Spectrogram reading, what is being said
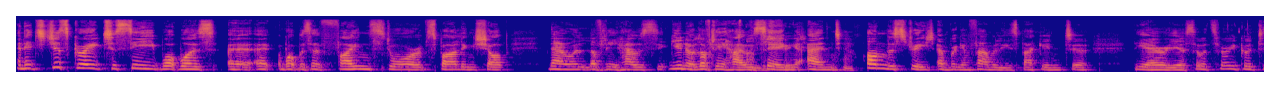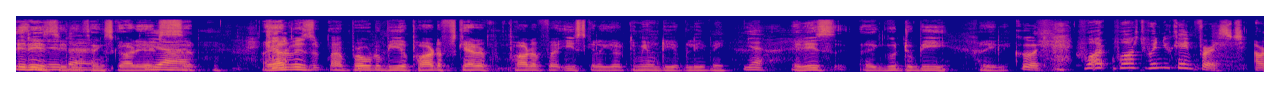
and it's just great to see what was a, a, what was a fine store, Sparling shop, now a lovely house, you know, lovely housing, street. and Mm-hmm. on the street, and bringing families back into the area. So it's very good to It see is, you it there. is. Thanks God. Yeah. Yeah. It's, uh, I always uh, proud to be a part of Scariff, part of uh, East Clare community. Believe me, Yeah. it is uh, good to be really. Good. What what when you came first, or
